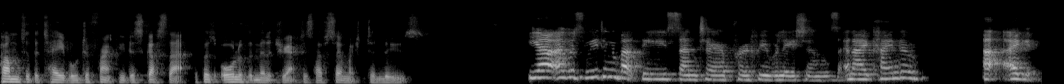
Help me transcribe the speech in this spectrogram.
come to the table to frankly discuss that because all of the military actors have so much to lose. Yeah, I was reading about the center periphery relations, and I kind of, I, I,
